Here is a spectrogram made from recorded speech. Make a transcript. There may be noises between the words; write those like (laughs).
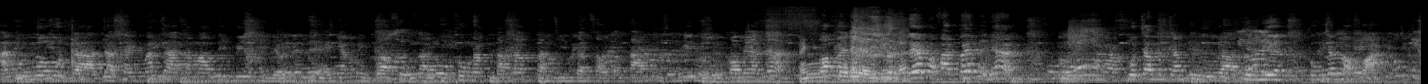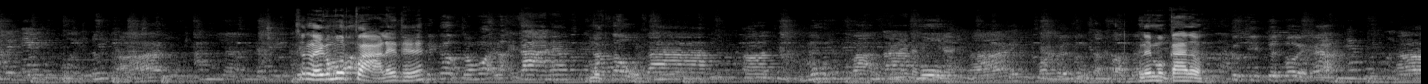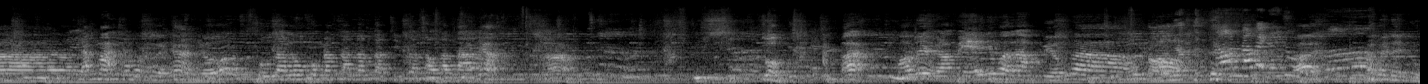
ai muốn mua bột trà trà xanh matcha Sama TV thì nhớ liên hệ anh em mình qua số Zalo 0585 89 86 88 mình có ghi ở dưới comment nhá. Anh hoặc là cái này trực tiếp vào fanpage này nhá. Một trăm phần trăm từ uh, thiên nhiên không chất bảo quản. Chứ lấy có một quả lên thế? Thích hợp cho mọi loại da nhé Một- da dầu da à, mụn và da khô. đấy mọi người dùng sản phẩm này. Lên một ca rồi. Cực kỳ tuyệt vời nhá à, đắp mặt cho mọi người nhá nhớ số zalo 0585898688 nhá à. chuồng à, máu đây là bé nhưng mà làm miếng à, hút to. nhất nó nó phải đầy đủ. Nó phải đầy đủ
